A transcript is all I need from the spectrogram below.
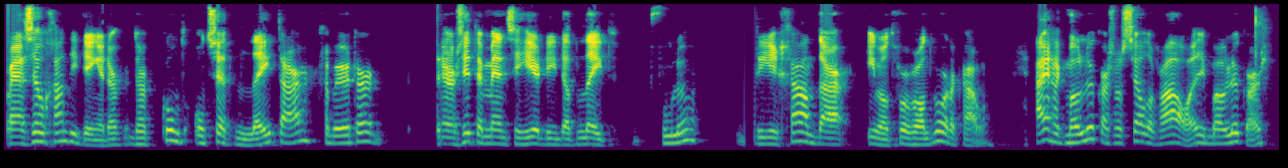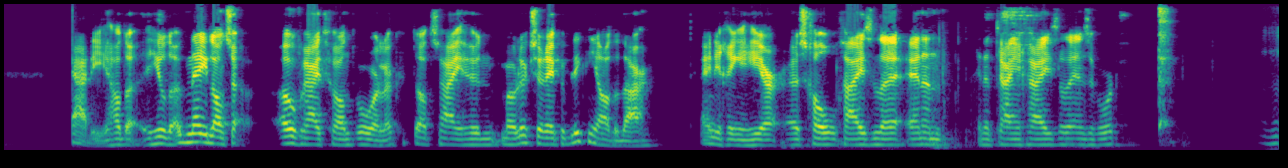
Maar ja, zo gaan die dingen. Er, er komt ontzettend leed daar, gebeurt er. Er zitten mensen hier die dat leed voelen. Die gaan daar iemand voor verantwoordelijk houden. Eigenlijk Molukkers was hetzelfde verhaal. Hè? Die Molukkers, ja, die hadden, hielden ook Nederlandse overheid verantwoordelijk. Dat zij hun Molukse republiek niet hadden daar. En die gingen hier eh, school gijzelen en een, en een trein gijzelen enzovoort. mhm.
